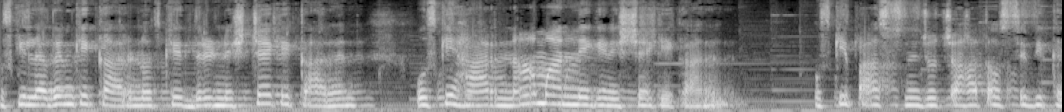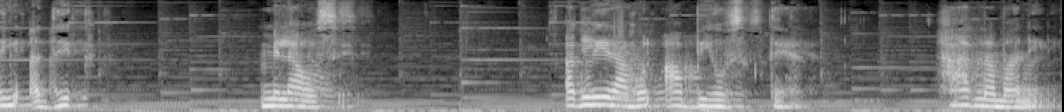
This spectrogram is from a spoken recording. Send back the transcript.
उसकी लगन के कारण, उसके दृढ़ निश्चय के कारण, उसके हार ना मानने के निश्चय के कारण, उसके पास उसने जो चाहा था उससे भी कहीं अधिक मिला उसे। अगले राहुल, आप भी हो सकते हैं। हार ना माने।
